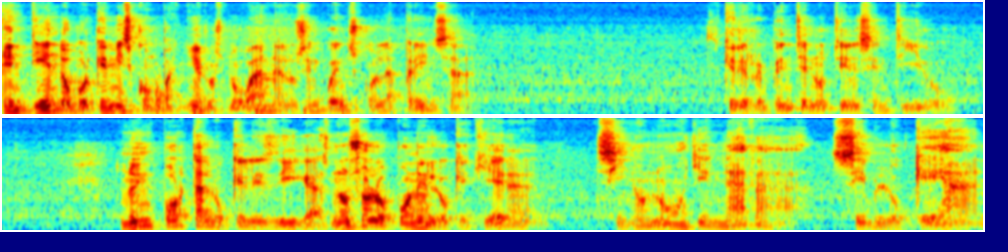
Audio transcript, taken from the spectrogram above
Entiendo por qué mis compañeros no van a los encuentros con la prensa. Es que de repente no tiene sentido. No importa lo que les digas, no solo ponen lo que quieran, sino no oyen nada, se bloquean,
